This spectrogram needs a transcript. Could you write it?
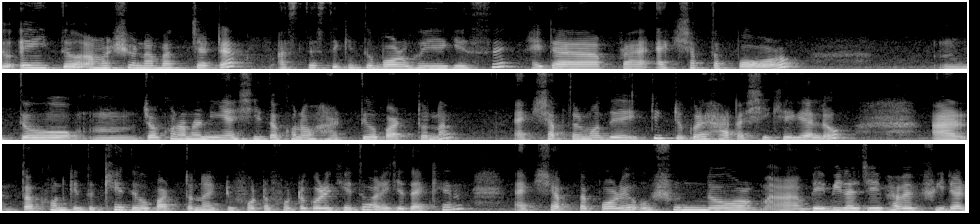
তো এই তো আমার সোনা বাচ্চাটা আস্তে আস্তে কিন্তু বড় হয়ে গেছে। এটা প্রায় এক সপ্তাহ পর। তো যখন আমরা নিয়ে আসি তখন ও হাঁটতেও পারতো না। এক সপ্তাহের মধ্যে একটু একটু করে হাঁটা শিখে গেল। আর তখন কিন্তু খেতেও পারতো না, একটু ফোটো ফোটো করে খেতে আর এই যে দেখেন, এক সপ্তাহ পরে ও সুন্দর বেবিরা যেভাবে ফিডার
